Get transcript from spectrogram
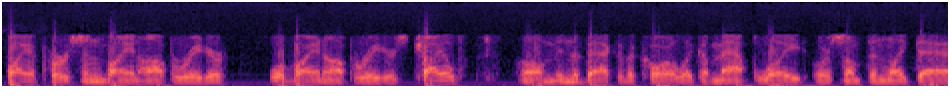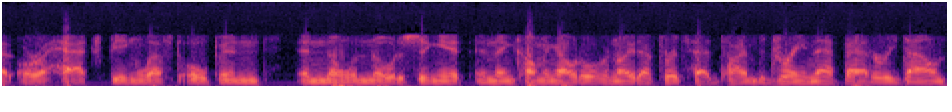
by a person, by an operator, or by an operator's child um, in the back of the car, like a map light or something like that, or a hatch being left open and no one noticing it, and then coming out overnight after it's had time to drain that battery down.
